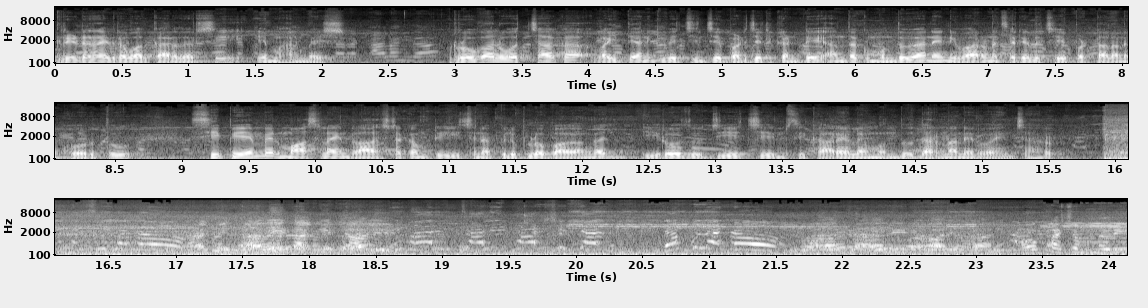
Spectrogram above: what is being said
greater Hyderabad కార్యదర్శి ఎం హన్మేష్. రోగాలు వచ్చాక వైద్యానికి వెచ్చించే బడ్జెట్ కంటే అంతకు ముందుగానే నివారణ చర్యలు చేపట్టాలని కోరుతూ సిపిఎంఎల్ మాస్ లైన్ రాష్ట్ర కమిటీ ఇచ్చిన పిలుపులో భాగంగా ఈరోజు జిహెచ్ఎంసీ కార్యాలయం ముందు ధర్నా నిర్వహించారు. కల్పించాలి కల్పించాలి. అవకాశం ఉన్నది.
